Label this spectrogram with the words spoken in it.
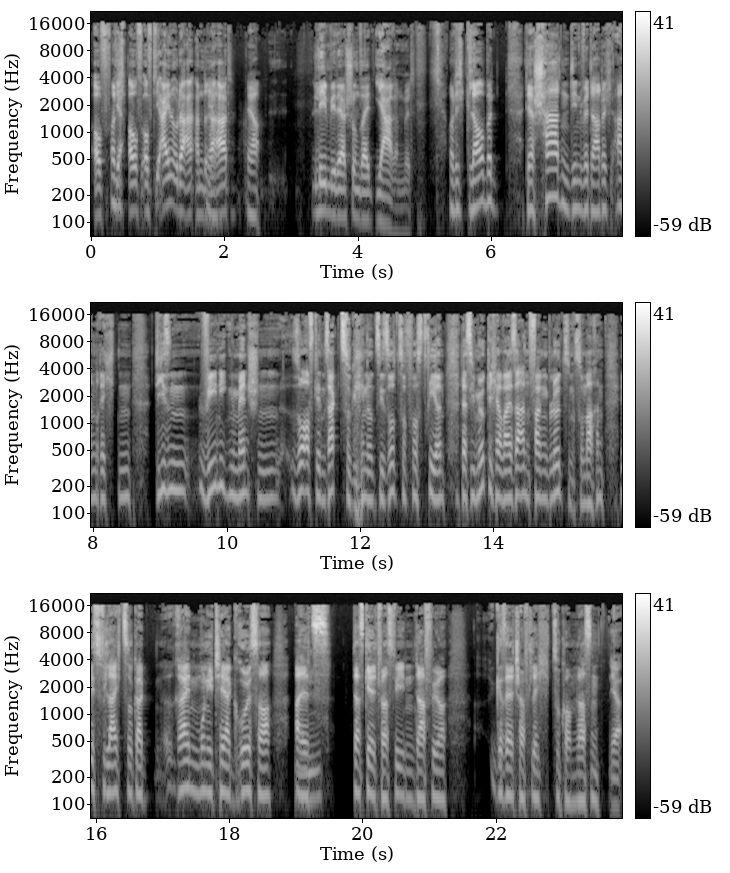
auf, ja, ich- auf, auf die eine oder andere. Art Ja. Leben wir da schon seit Jahren mit. Und ich glaube, der Schaden, den wir dadurch anrichten, diesen wenigen Menschen so auf den Sack zu gehen und sie so zu frustrieren, dass sie möglicherweise anfangen, Blödsinn zu machen, ist vielleicht sogar rein monetär größer als das Geld, was wir ihnen dafür gesellschaftlich zukommen lassen. Ja,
